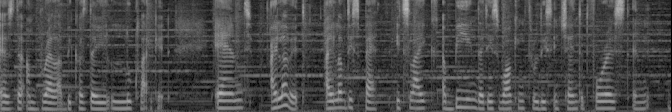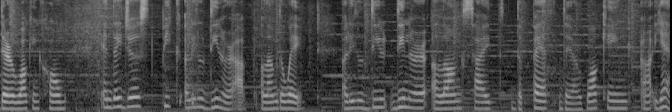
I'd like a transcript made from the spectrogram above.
as the umbrella because they look like it. And i love it. I love this path. It's like a being that is walking through this enchanted forest and they're walking home and they just pick a little dinner up along the way a little di- dinner alongside the path they are walking uh, yeah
